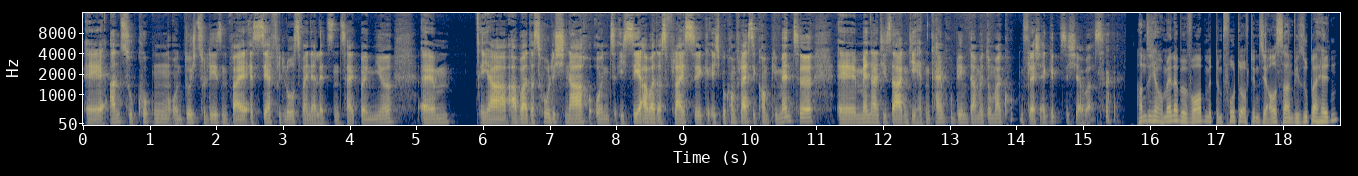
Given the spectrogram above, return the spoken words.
äh, anzugucken und durchzulesen, weil es sehr viel los war in der letzten Zeit bei mir. Ähm, ja, aber das hole ich nach und ich sehe aber das fleißig, ich bekomme fleißig Komplimente, äh, Männer, die sagen, die hätten kein Problem damit und mal gucken, vielleicht ergibt sich ja was. Haben sich auch Männer beworben mit einem Foto, auf dem sie aussahen wie Superhelden?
